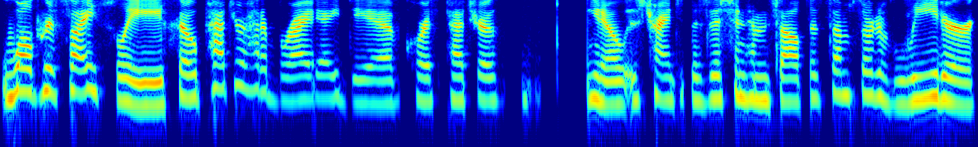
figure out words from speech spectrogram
Well, precisely. So Petro had a bright idea. Of course, Petro, you know, is trying to position himself as some sort of leader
